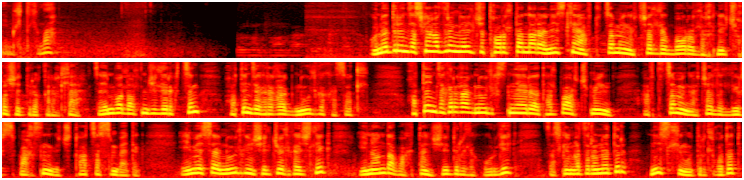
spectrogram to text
нэмэгдэх юм а. Өнөөдрийн засгийн газрын ээлжид хуралдаанаар нийслэлийн автозамын ачааллыг бууруулах нэг чухал шийдвэрийг гаргалаа. За энэ бол олон жил яригдсан хотын захиргааг нүүлгэх асуудал. Хотын захиргааг нүүлгэснээр талбай орчмын автозамын ачаалал эрс багасна гэж тооцоолсон байдаг. Иймээс нүүлгэн шилжүүлэх ажлыг энэ ондоо багтаан шийдвэрлэх үргийг засгийн газар өнөөдөр нийслэлийн удирдлагуудад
